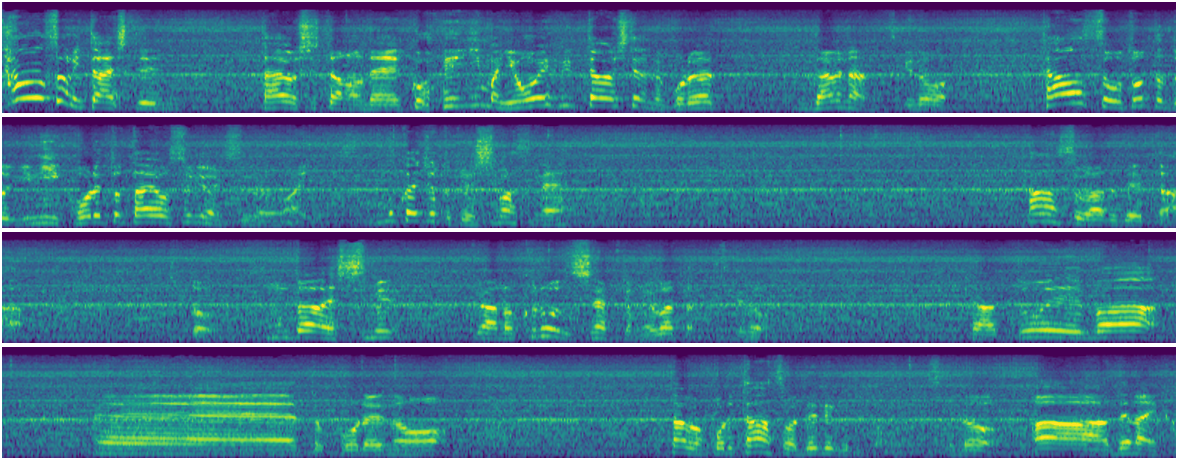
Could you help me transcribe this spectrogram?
炭素に対して対応してたのでこれ今 4F に対応してるのでこれはダメなんですけど炭素を取った時にこれと対応するようにするのがいいです。もう一回ちょっと消しますね。炭素があるデータ。と本当は締めあのクローズしなくてもよかったんですけど例えばえー、っとこれの多分これ炭素が出てくると思うんですけどああ出ないか。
